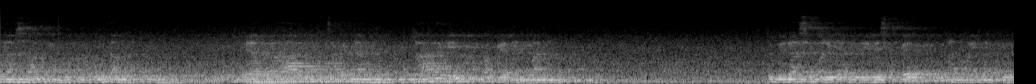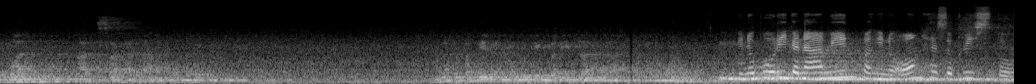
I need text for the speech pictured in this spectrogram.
niya sa ating mga magulang. Kaya lahat sa kanyang lahi ang pagkailanman. Tumira si Maria ni Elizabeth na may nagkiluan at sa kanang umuwi. Ano kapatid ang mabuting balita ng Panginoon? Pinupuri ka namin, Panginoong Heso Kristo.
